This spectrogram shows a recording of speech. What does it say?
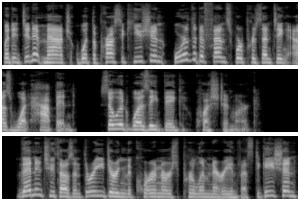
but it didn't match what the prosecution or the defense were presenting as what happened. So it was a big question mark. Then in 2003, during the coroner's preliminary investigation,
